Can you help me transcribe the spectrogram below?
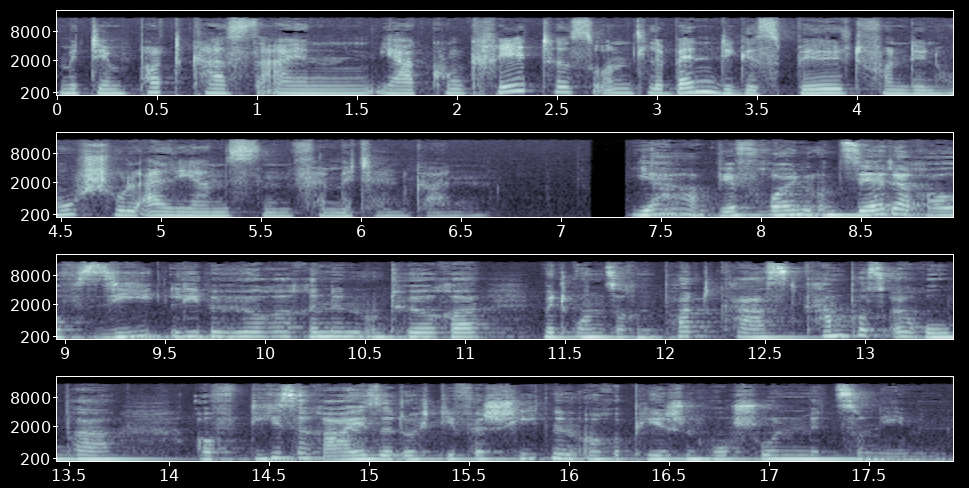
mit dem Podcast ein ja konkretes und lebendiges Bild von den Hochschulallianzen vermitteln können. Ja, wir freuen uns sehr darauf, Sie, liebe Hörerinnen und Hörer, mit unserem Podcast Campus Europa auf diese Reise durch die verschiedenen europäischen Hochschulen mitzunehmen.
